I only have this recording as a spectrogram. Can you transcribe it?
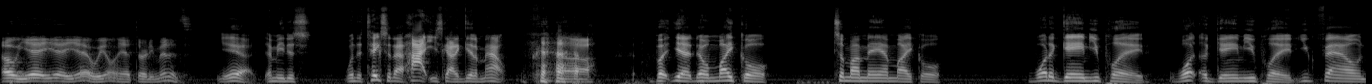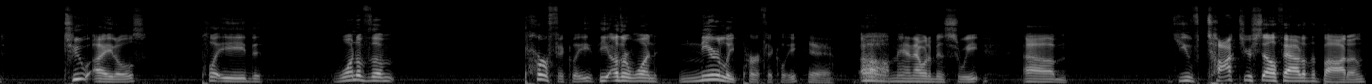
Oh yeah, yeah, yeah. We only had thirty minutes. Yeah, I mean, just when the takes are that hot, you just got to get them out. uh, but yeah, no, Michael, to my man Michael, what a game you played! What a game you played! You found two idols, played one of them perfectly, the other one nearly perfectly. Yeah. Oh man, that would have been sweet. Um, you've talked yourself out of the bottom.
